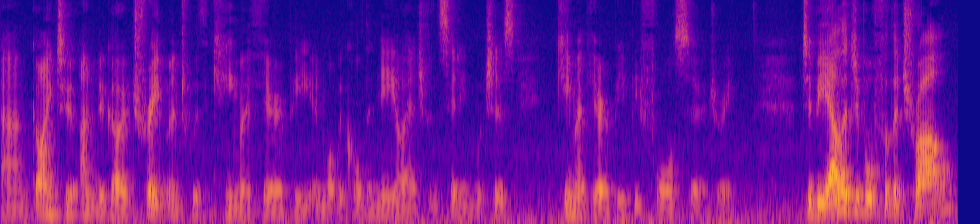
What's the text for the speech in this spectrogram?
um, going to undergo treatment with chemotherapy in what we call the neoadjuvant setting, which is chemotherapy before surgery. To be eligible for the trial,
